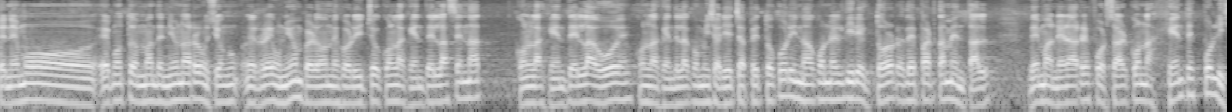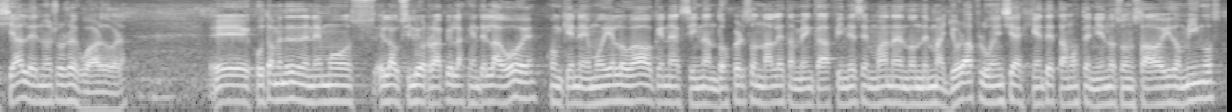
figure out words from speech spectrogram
tenemos, hemos mantenido una reunión, eh, reunión, perdón, mejor dicho, con la gente de la Senat, con la gente de la OE, con la gente de la comisaría Chapeto, coordinado con el director departamental, de manera a reforzar con agentes policiales nuestro resguardo. Eh, justamente tenemos el auxilio rápido de la gente de la OE, con quienes hemos dialogado, quienes asignan dos personales también cada fin de semana, en donde mayor afluencia de gente estamos teniendo son sábados y domingos.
